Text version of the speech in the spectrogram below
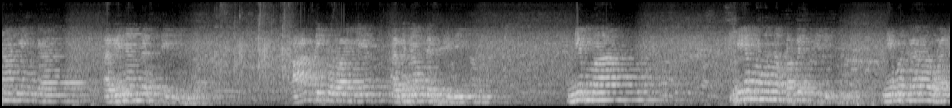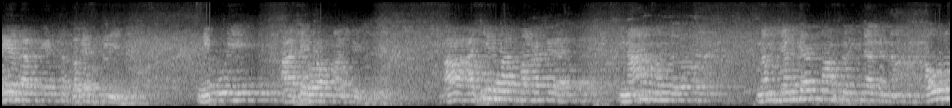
ನಾನು ನಿಮ್ಗೆ ಅಭಿನಂದಿಸ್ತೀನಿ. ಆರ್ಥಿಕವಾಗಿ ಅಭಿನಂದಿಸ್ತೀನಿ. ನಿಮ್ಮ ಕ್ಷೇಮವನ್ನು ಬಗೆಸ್ತೀನಿ. ನಿಮಗೆ ಒಳ್ಳೆಯದಾಗಲಿ ಅಂತ ಬಗೆಸ್ತೀನಿ. ನೀವು ಆಶೀರ್ವಾದ ಮಾಡ್ತೀವಿ ಆ ಆಶೀರ್ವಾದ ಮಾಡೋಕ್ಕೆ ನಾನು ಒಂದು ನಮ್ಮ ಶಂಕರ್ ಮಾಸ್ಟರ್ ಇದ್ದಾಗ ಅವರು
